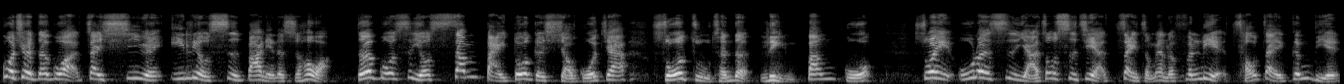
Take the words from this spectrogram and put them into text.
过去的德国啊，在西元一六四八年的时候啊。德国是由三百多个小国家所组成的领邦国，所以无论是亚洲世界啊，再怎么样的分裂、朝代更迭，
